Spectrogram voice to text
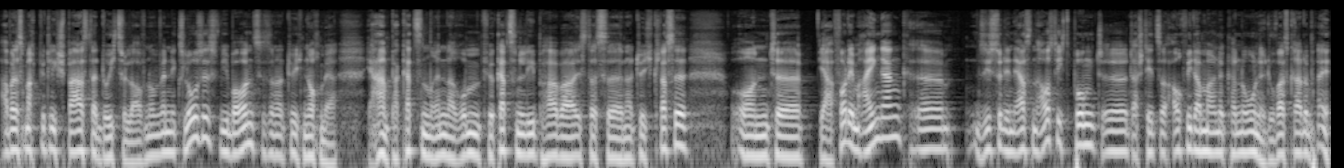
aber das macht wirklich Spaß, da durchzulaufen. Und wenn nichts los ist, wie bei uns, ist da natürlich noch mehr. Ja, ein paar Katzen rennen da rum. Für Katzenliebhaber ist das äh, natürlich klasse. Und äh, ja, vor dem Eingang äh, siehst du den ersten Aussichtspunkt, äh, da steht so auch wieder mal eine Kanone. Du warst gerade bei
